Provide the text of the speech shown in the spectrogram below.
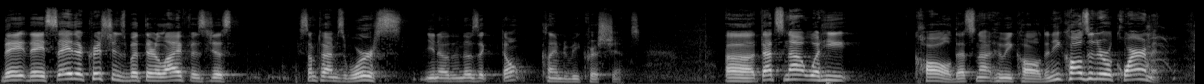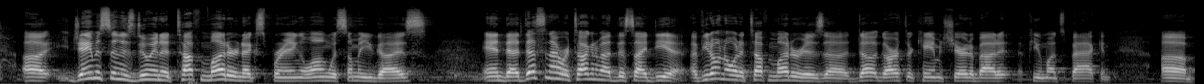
They, they say they're Christians, but their life is just sometimes worse, you know, than those that don't claim to be Christians. Uh, that's not what he called. That's not who he called. And he calls it a requirement. Uh, Jameson is doing a Tough Mudder next spring, along with some of you guys. And uh, Dustin and I were talking about this idea. If you don't know what a Tough Mudder is, uh, Doug Arthur came and shared about it a few months back. And um,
